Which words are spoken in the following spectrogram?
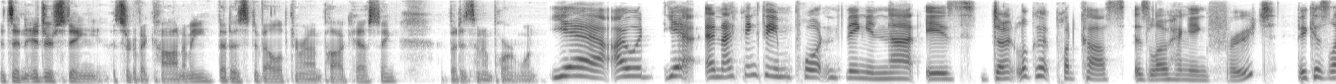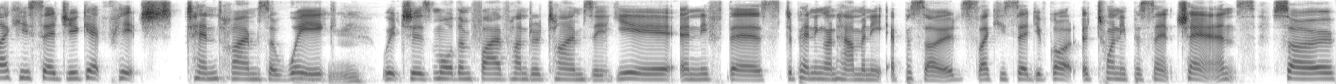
it's an interesting sort of economy that has developed around podcasting, but it's an important one. Yeah, I would. Yeah. And I think the important thing in that is don't look at podcasts as low hanging fruit because like you said you get pitched 10 times a week mm-hmm. which is more than 500 times a year. And if there's depending on how many episodes like you said you've got a 20% chance. So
